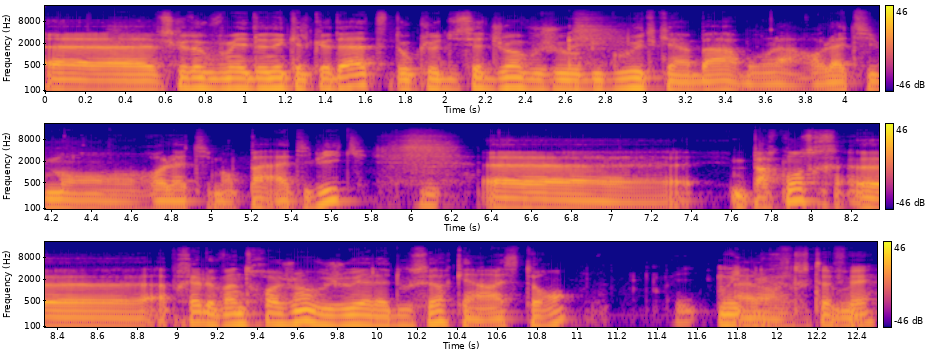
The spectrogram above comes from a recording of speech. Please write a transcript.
Euh, parce que donc vous m'avez donné quelques dates. Donc le 17 juin, vous jouez au Big Wood, qui est un bar, bon là, relativement, relativement pas atypique. Mm. Euh, par contre, euh, après le 23 juin, vous jouez à la Douceur, qui est un restaurant. Oui, Alors, tout à vous fait.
